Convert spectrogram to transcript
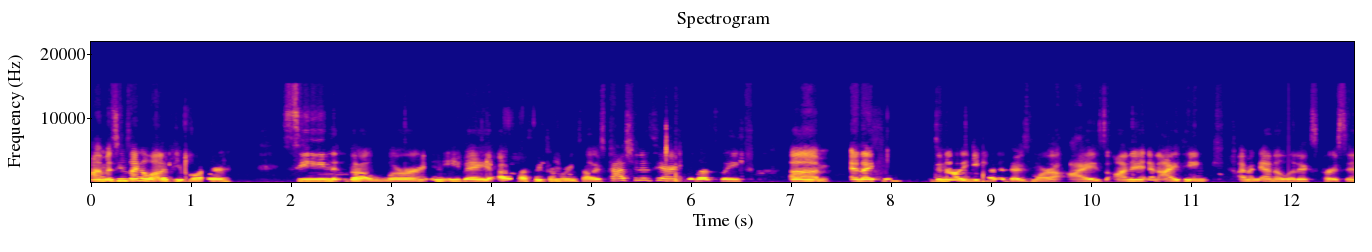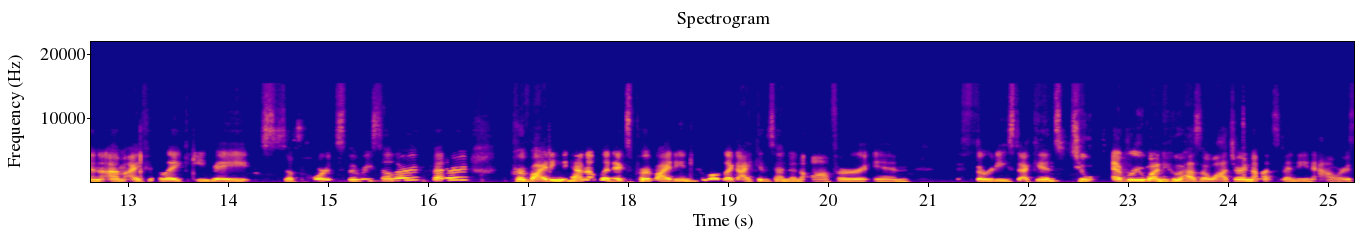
Um, it seems like a lot of people are seeing the allure in eBay. Uh, Leslie from Reseller's Passion is here. Hey, Leslie. Um, and I think Denali, you said it, there's more eyes on it. And I think I'm an analytics person. Um, I feel like eBay supports the reseller better, providing mm-hmm. analytics, providing tools. Like I can send an offer in 30 seconds to everyone who has a watcher, not spending hours.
